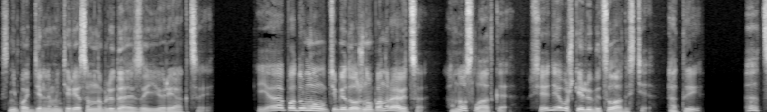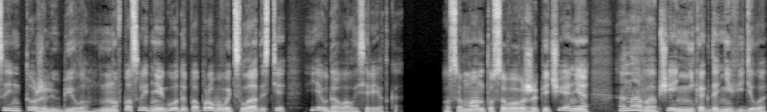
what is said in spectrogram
с неподдельным интересом наблюдая за ее реакцией. «Я подумал, тебе должно понравиться. Оно сладкое. Все девушки любят сладости. А ты?» А Цинь тоже любила, но в последние годы попробовать сладости ей удавалось редко. Осамантусового же печенья она вообще никогда не видела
